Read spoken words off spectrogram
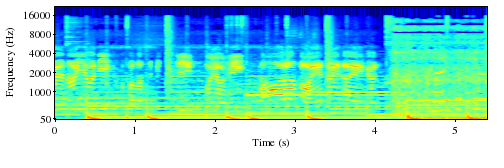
えないようにお楽しみに。およびサマーランドは園内の営業。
